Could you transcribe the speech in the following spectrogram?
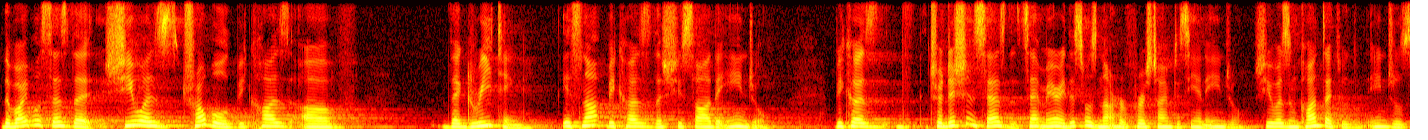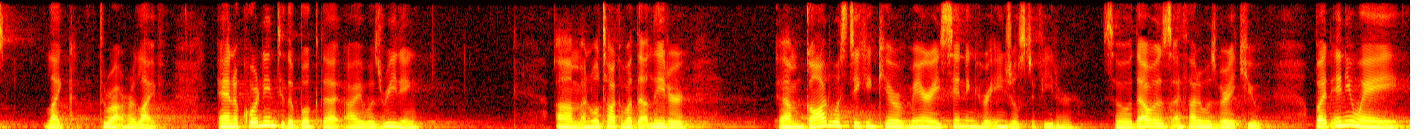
the Bible says that she was troubled because of the greeting. It's not because that she saw the angel. Because tradition says that St. Mary, this was not her first time to see an angel. She was in contact with angels like throughout her life. And according to the book that I was reading, um, and we'll talk about that later, um, God was taking care of Mary, sending her angels to feed her. So that was, I thought it was very cute. But anyway,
